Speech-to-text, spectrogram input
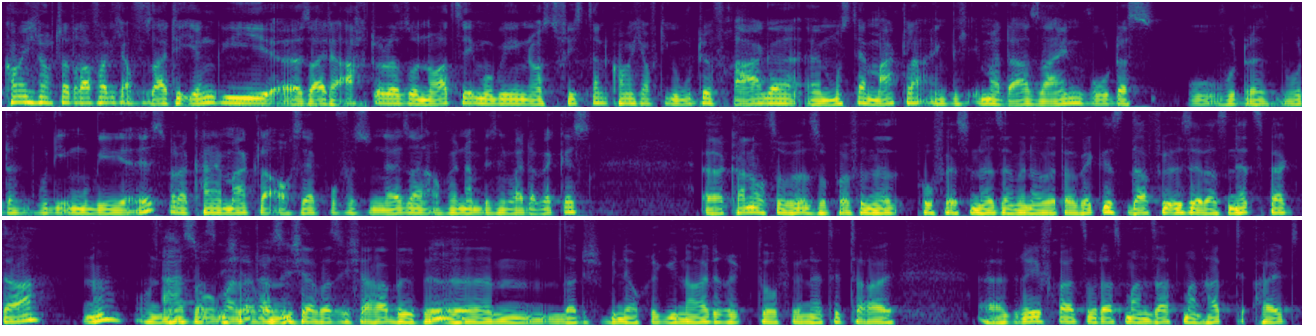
komme ich noch darauf, weil ich auf Seite irgendwie, äh, Seite 8 oder so, Nordsee-Immobilien in Ostfriesland, komme ich auf die gute Frage, äh, muss der Makler eigentlich immer da sein, wo das, wo, wo, das, wo, das, wo die Immobilie ist? Oder kann der Makler auch sehr professionell sein, auch wenn er ein bisschen weiter weg ist? Er kann auch so, so professionell, sein, wenn er weiter weg ist. Dafür ist ja das Netzwerk da. Ne? Und Ah, das, so, was, ich, ja- was ich ja, was ich ja habe, ähm, dadurch bin ich auch Regionaldirektor für Nettetal, äh, Grefrath, so dass man sagt, man hat halt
